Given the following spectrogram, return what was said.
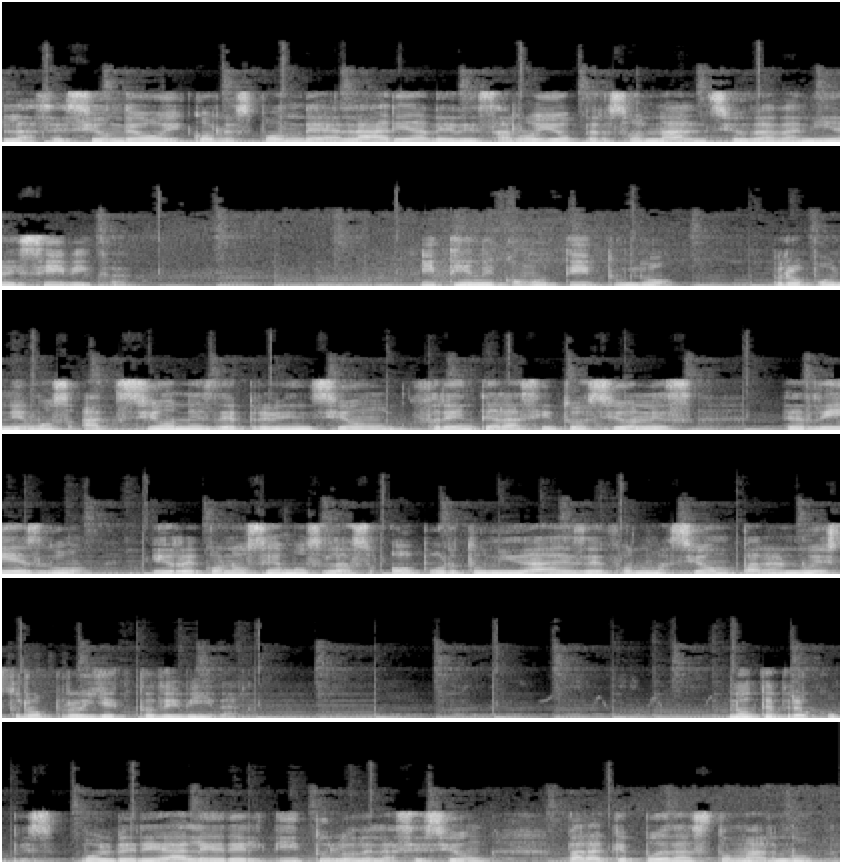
La sesión de hoy corresponde al área de desarrollo personal, ciudadanía y cívica y tiene como título Proponemos acciones de prevención frente a las situaciones de riesgo y reconocemos las oportunidades de formación para nuestro proyecto de vida. No te preocupes, volveré a leer el título de la sesión para que puedas tomar nota.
